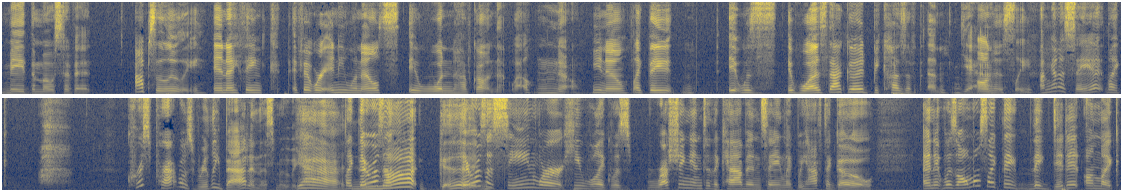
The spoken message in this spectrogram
made the most of it. Absolutely. And I think if it were anyone else, it wouldn't have gone that well. No. You know, like they it was it was that good because of them. Yeah. Honestly. I'm gonna say it like Chris Pratt was really bad in this movie. Yeah. Like, there was a- not good. There was a scene where he like was rushing into the cabin saying like we have to go. And it was almost like they they did it on like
